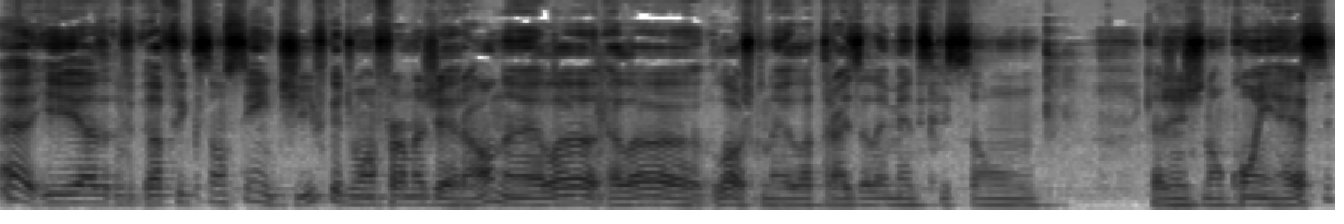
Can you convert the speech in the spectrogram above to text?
É, e a, a, ficção científica, de uma forma geral, né, ela, ela, lógico, né, ela traz elementos que são que a gente não conhece,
